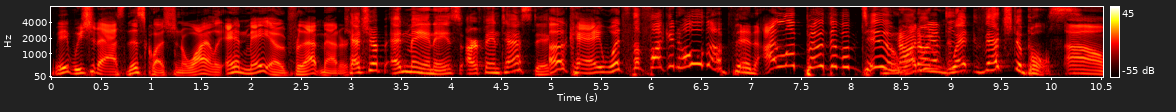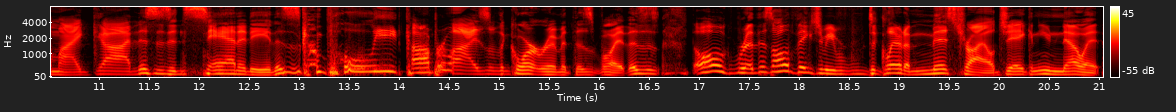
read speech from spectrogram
We, we should ask this question a while ago, and mayo for that matter. Ketchup and mayonnaise are fantastic. okay, what's the fucking holdup then? I love both of them too. Why Not we on to- wet vegetables. Oh my god, this is insanity. This is complete compromise of the courtroom at this point. This is the whole this whole thing should be declared a mistrial, Jake, and you know it.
